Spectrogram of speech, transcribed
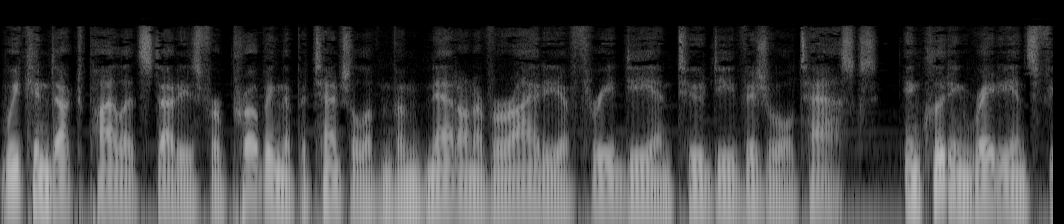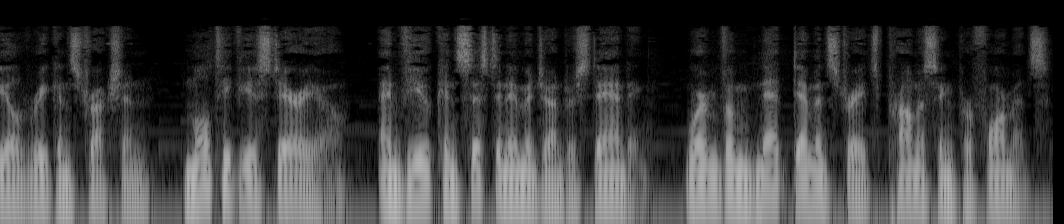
We conduct pilot studies for probing the potential of MVImgNet on a variety of 3D and 2D visual tasks, including radiance field reconstruction, multi-view stereo, and view consistent image understanding, where MVImgNet demonstrates promising performance,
